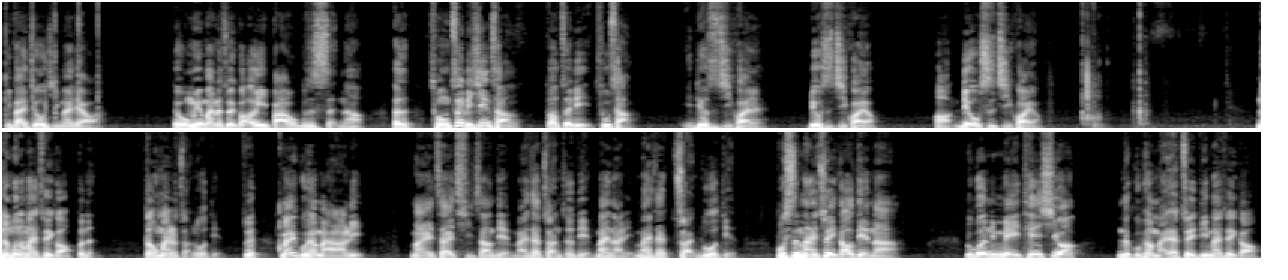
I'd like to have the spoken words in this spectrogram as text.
一百九十几卖掉啊？对，我没有卖到最高二一八，我不是神哈。但是从这里进场到这里出场，也六十几块呢，六十几块哦。啊，六十几块哦，能不能卖最高？不能，但我卖了转弱点，所以买股票买哪里？买在起涨点，买在转折点，卖哪里？卖在转弱点，不是卖最高点呐。如果你每天希望你的股票买在最低卖最高，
